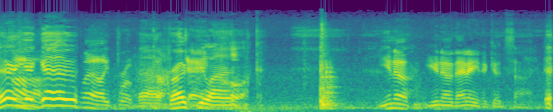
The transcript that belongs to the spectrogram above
There you Oh, go. Well, he broke Uh, goddamn broke your line. hook. You know, you know that ain't a good sign.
